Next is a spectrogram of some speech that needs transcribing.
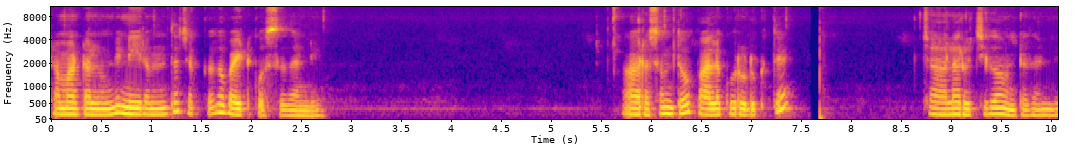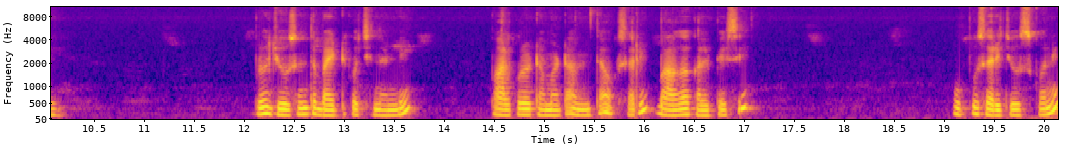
టమాటాల నుండి నీరంతా చక్కగా బయటకు వస్తుందండి ఆ రసంతో పాలకూర ఉడికితే చాలా రుచిగా ఉంటుందండి. ఇప్పుడు జ్యూస్ అంతా బయటకు వచ్చిందండి పాలకూర టమాటా అంతా ఒకసారి బాగా కలిపేసి ఉప్పు సరి చూసుకొని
